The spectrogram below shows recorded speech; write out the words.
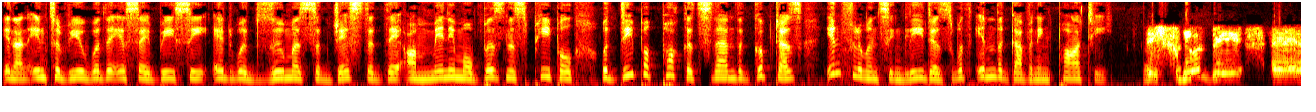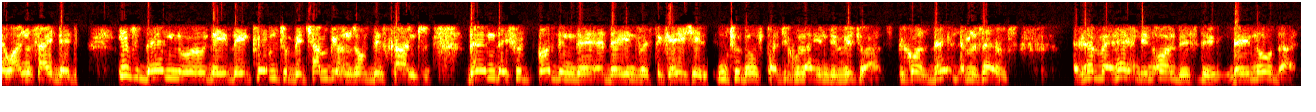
In an interview with the SABC, Edward Zuma suggested there are many more business people with deeper pockets than the Guptas influencing leaders within the governing party. They should not be uh, one-sided. If then uh, they, they claim to be champions of this country, then they should broaden the, the investigation into those particular individuals because they themselves have a hand in all these things. They know that.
